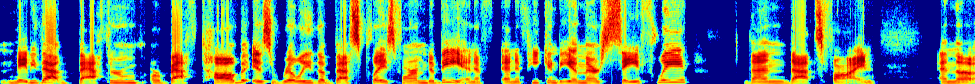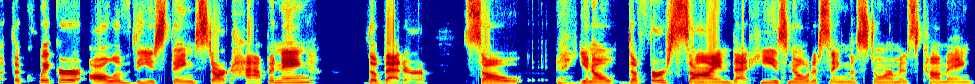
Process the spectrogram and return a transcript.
maybe that bathroom or bathtub is really the best place for him to be. And if and if he can be in there safely then that's fine and the the quicker all of these things start happening the better. So you know the first sign that he's noticing the storm is coming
